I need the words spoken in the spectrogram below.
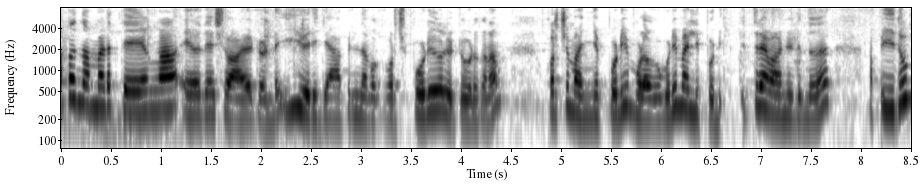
അപ്പം നമ്മുടെ തേങ്ങ ഏകദേശം ആയിട്ടുണ്ട്. ഈ ഒരു ഗ്യാപ്പിൽ നമുക്ക് കുറച്ച് പൊടികൾ ഇട്ട് കൊടുക്കണം. കുറച്ച് മഞ്ഞൾപ്പൊടി മുളക് പൊടി മല്ലിപ്പൊടി. ഇത്രയുമാണ് ഇടുന്നത്. അപ്പോൾ ഇതും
